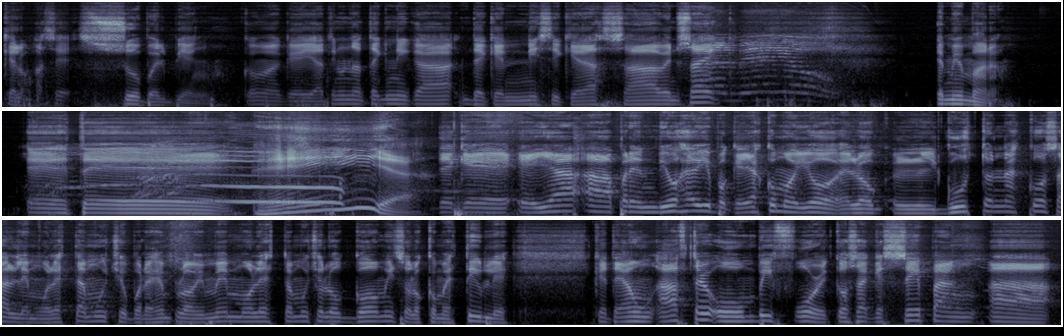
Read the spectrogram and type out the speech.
que lo hace súper bien. Como que ella tiene una técnica de que ni siquiera saben. ¿Sabes? Es mi hermana. Este. ¡Ella! De que ella aprendió heavy porque ella es como yo. El, el gusto en las cosas le molesta mucho. Por ejemplo, a mí me molesta mucho los gummies o los comestibles que tengan un after o un before. Cosa que sepan a,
